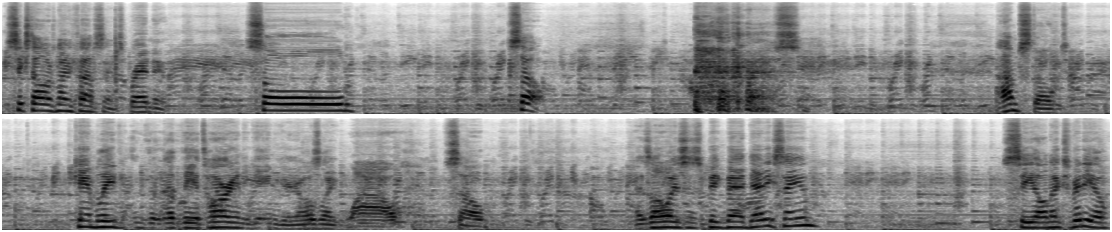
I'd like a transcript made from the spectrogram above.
$6.95, brand new. Sold. So, I'm stoked can't believe the, the Atari and the Game Gear. I was like, wow. So, as always, this is Big Bad Daddy saying, see y'all next video.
